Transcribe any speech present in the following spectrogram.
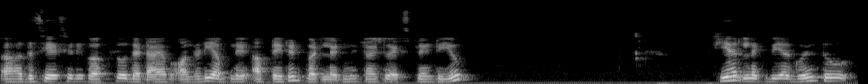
uh, the CI/CD workflow that I have already updated, but let me try to explain to you. Here, like we are going to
